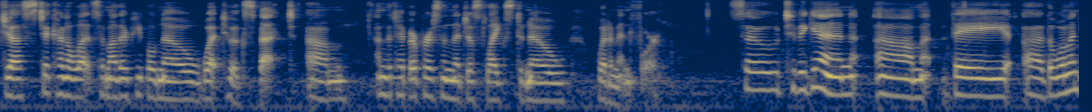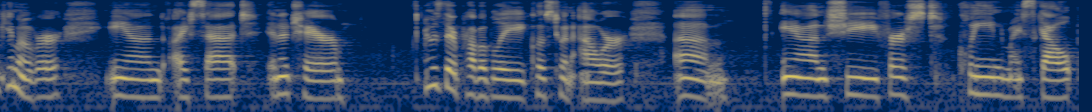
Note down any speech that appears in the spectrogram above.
just to kind of let some other people know what to expect. Um, I'm the type of person that just likes to know what I'm in for. So to begin, um, they uh, the woman came over, and I sat in a chair. I was there probably close to an hour, um, and she first cleaned my scalp.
